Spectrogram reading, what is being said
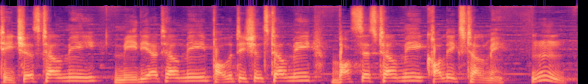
teachers tell me, media tell me, politicians tell me, bosses tell me, colleagues tell me. Hmm.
